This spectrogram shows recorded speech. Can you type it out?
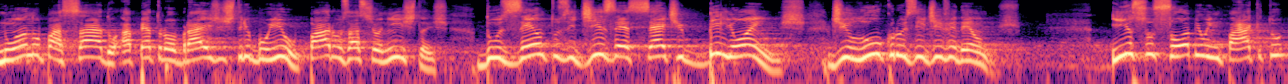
no ano passado, a Petrobras distribuiu para os acionistas 217 bilhões de lucros e dividendos. Isso sob o impacto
